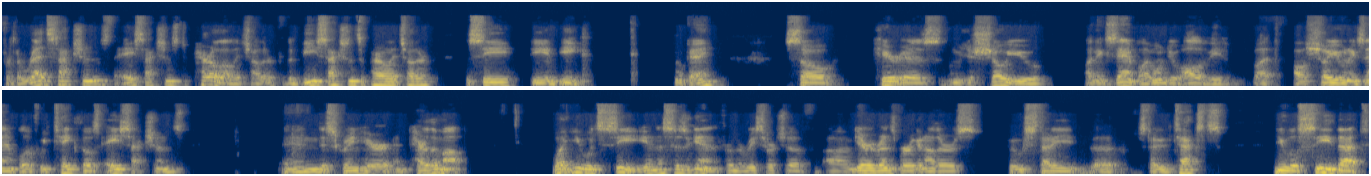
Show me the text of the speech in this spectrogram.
for the red sections, the A sections to parallel each other, for the B sections to parallel each other, the C, D, and E. Okay. So here is, let me just show you an example. I won't do all of these, but I'll show you an example. If we take those A sections in this screen here and pair them up, what you would see, and this is again from the research of uh, Gary Rendsburg and others who study the study the texts, you will see that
